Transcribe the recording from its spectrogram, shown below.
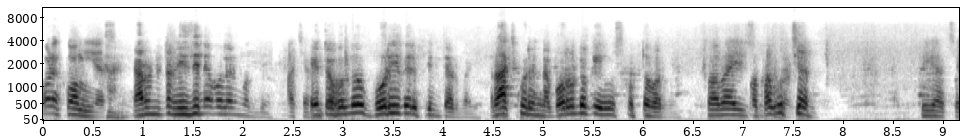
অনেক কমই আছে হ্যাঁ, কারণ এটা রিজনেবল এর মধ্যে। আচ্ছা। এটা হলো গরিবের ফিল্টার ভাই। রাগ করেন না বড় লোকে ইউজ করতে পারবে। সবাই কথা বুঝছেন? ঠিক আছে।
